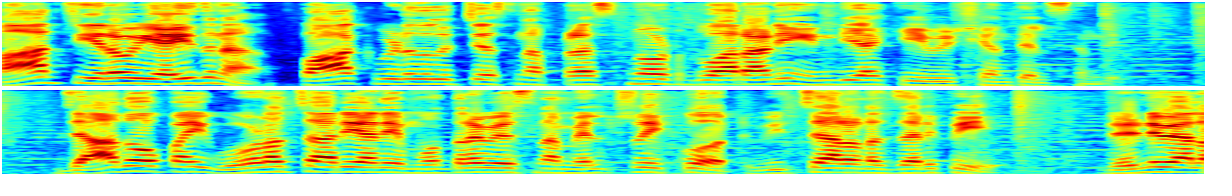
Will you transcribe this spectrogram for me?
మార్చి ఇరవై ఐదున పాక్ విడుదల చేసిన ప్రెస్ నోట్ ద్వారానే ఇండియాకి ఈ విషయం తెలిసింది. జాదవ్పై గూఢచారి అనే ముద్ర వేసిన మిలిటరీ కోర్టు విచారణ జరిపి రెండు వేల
